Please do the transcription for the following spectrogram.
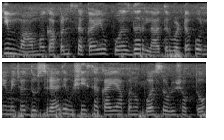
किंवा मग आपण सकाळी उपवास धरला तर वटपौर्णिमेच्या दुसऱ्या दिवशी सकाळी आपण उपवास सोडू शकतो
